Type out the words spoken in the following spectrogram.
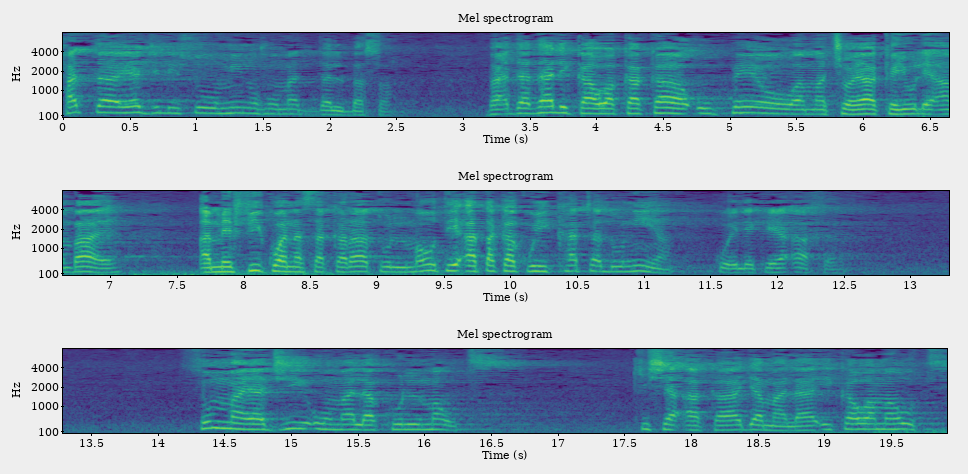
Hata yajlisu minhu madda albasar baada dhalika wakakaa upeo wa macho yake yule ambaye amefikwa na sakaratul mauti ataka kuikata dunia kuelekea akhira thumma yaji'u malakul maut kisha akaja malaika wa mauti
